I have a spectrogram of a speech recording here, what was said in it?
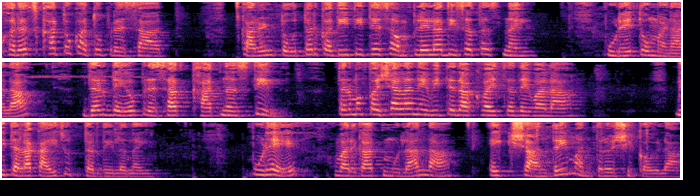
खरंच खातो का तो प्रसाद? कारण तो तर कधी तिथे संपलेला दिसतच नाही. पुढे तो म्हणाला जर देव प्रसाद खात नसतील तर मग कशाला नैवेद्य दाखवायचं देवाला? मी त्याला काहीच उत्तर दिलं नाही. पुढे वर्गात मुलांना एक शांत्री मंत्र शिकवला.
